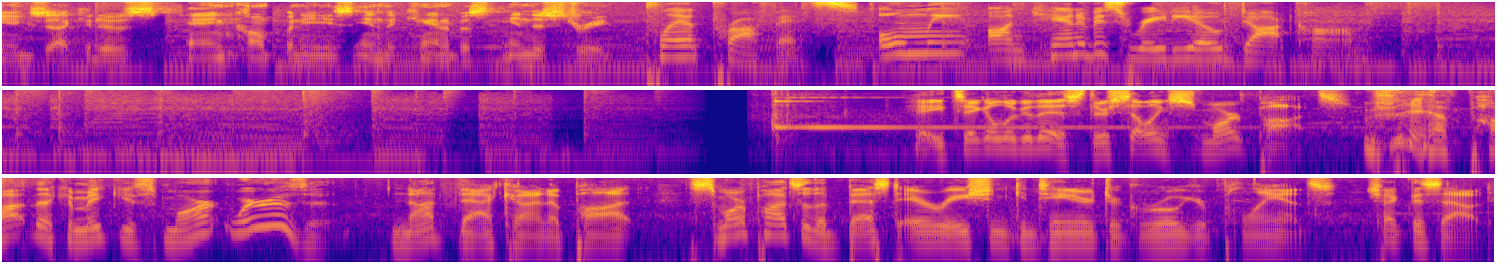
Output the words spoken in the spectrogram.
executives and companies in the cannabis industry. Plant Profits, only on cannabisradio.com. Hey, take a look at this. They're selling smart pots. They have pot that can make you smart? Where is it? Not that kind of pot. Smart pots are the best aeration container to grow your plants. Check this out.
